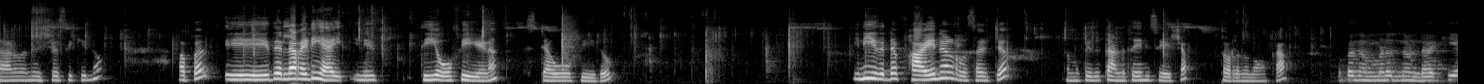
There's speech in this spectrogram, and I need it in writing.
കാണുമെന്ന് വിശ്വസിക്കുന്നു. അപ്പോൾ ഇതെല്ലാം റെഡിയായി. ഇനി തീ ഓഫ് ചെയ്യണം. സ്റ്റൗ ഓഫ് ചെയ്തു. ഇനി ഇതിന്റെ ഫൈനൽ റിസൾട്ട് നമുക്കിത് തണുത്തതിന് ശേഷം തുറന്ന് നോക്കാം. അപ്പോൾ നമ്മൾ ഉണ്ടാക്കിയ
